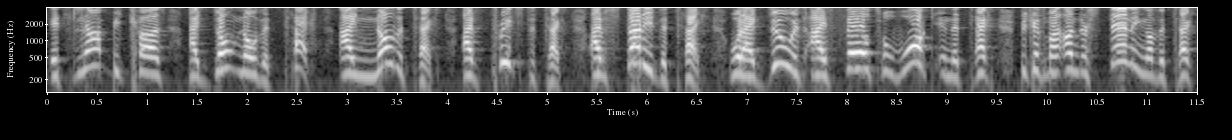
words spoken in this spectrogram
it's not because I don't know the text. I know the text. I've preached the text. I've studied the text. What I do is I fail to walk in the text because my understanding of the text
